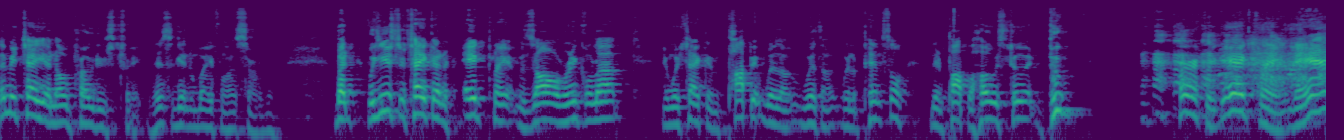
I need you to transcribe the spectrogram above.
Let me tell you an old produce trick. This is getting away from our sermon. But we used to take an eggplant that was all wrinkled up, and we'd take and pop it with a, with a, with a pencil, then pop a hose to it, boom. Perfect eggplant, man.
